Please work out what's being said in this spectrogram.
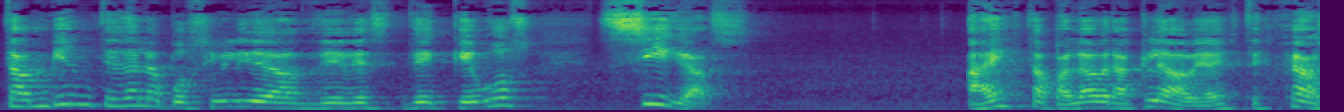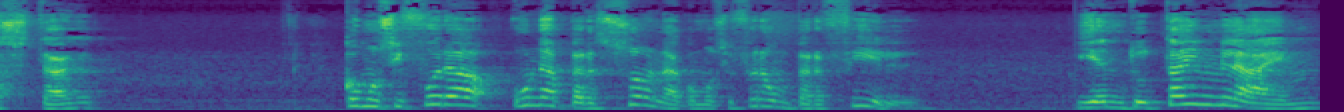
también te da la posibilidad de, que vos sigas a esta palabra clave, a este hashtag, como si fuera una persona, como si fuera un perfil. Y en tu timeline,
